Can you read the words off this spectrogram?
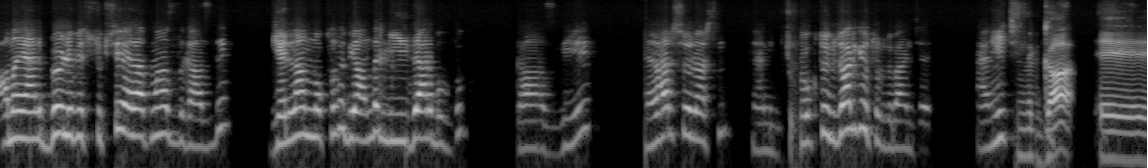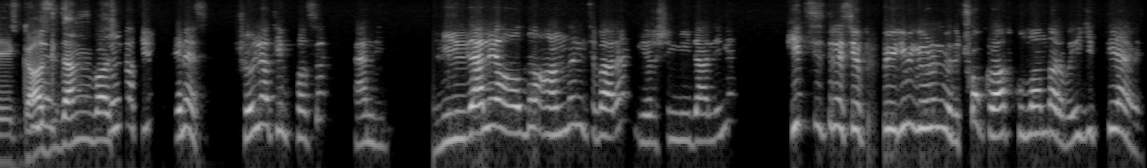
Ama yani böyle bir sükse yaratmazdı Gazli. Gelinen noktada bir anda lider bulduk Gazli'yi. Neler söylersin? Yani çok da güzel götürdü bence. Yani hiç Şimdi Ga e, Gazli'den mi baş? Şöyle atayım, Enes şöyle atayım pası. Yani liderliği aldığı andan itibaren yarışın liderliğini hiç stres yapıyor gibi görünmedi. Çok rahat kullandı arabayı gitti yani.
